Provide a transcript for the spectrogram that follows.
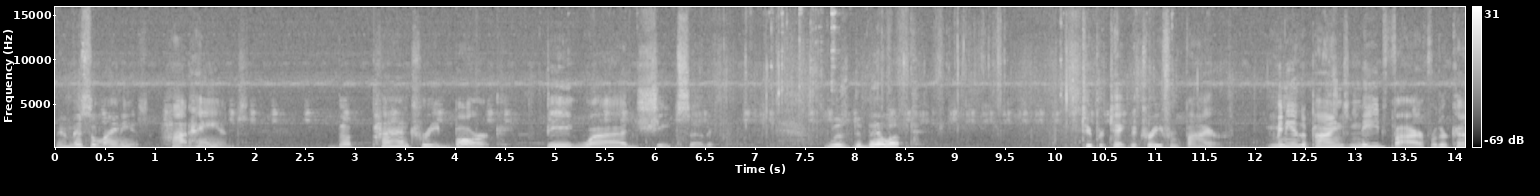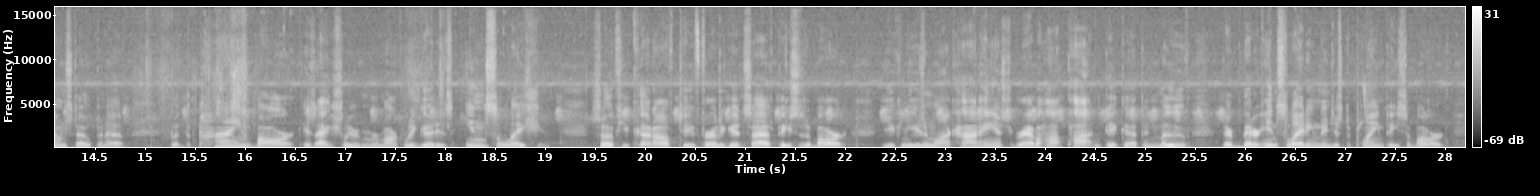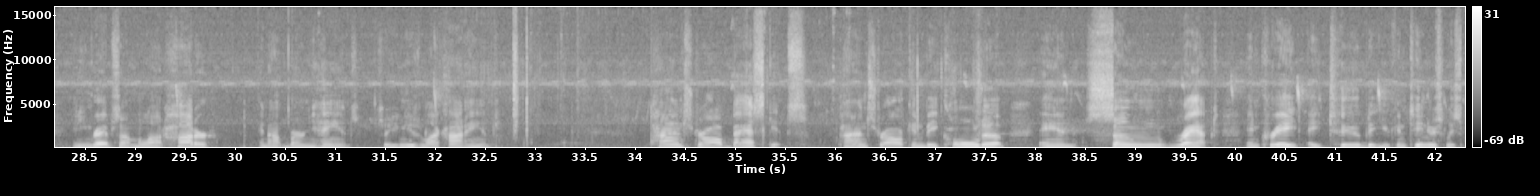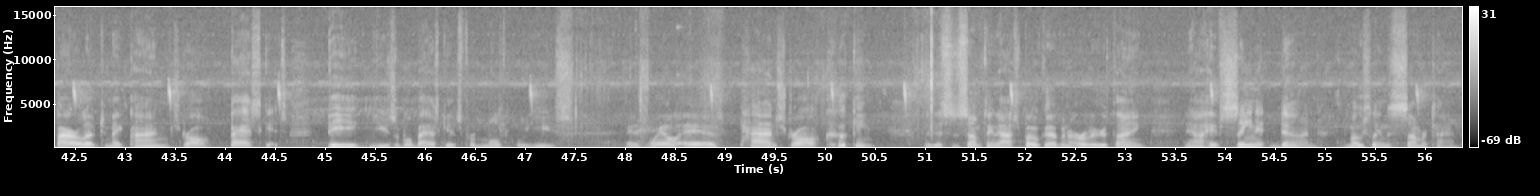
Now miscellaneous, hot hands. The pine tree bark, big wide sheets of it, was developed to protect the tree from fire. Many of the pines need fire for their cones to open up, but the pine bark is actually remarkably good as insulation. So if you cut off two fairly good sized pieces of bark, you can use them like hot hands to grab a hot pot and pick up and move. They're better insulating than just a plain piece of bark. And you can grab something a lot hotter and not burn your hands. So you can use them like hot hands. Pine straw baskets. Pine straw can be coiled up and sewn, wrapped, and create a tube that you continuously spiral up to make pine straw baskets. Big, usable baskets for multiple use. As well as pine straw cooking. Now this is something that I spoke of in an earlier thing. Now I have seen it done, mostly in the summertime.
